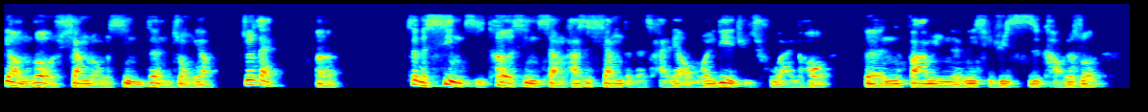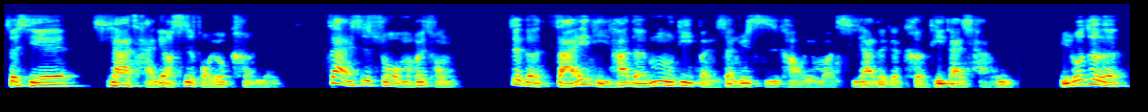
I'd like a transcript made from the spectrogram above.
要能够有相容性，这很重要。就在呃这个性质特性上，它是相等的材料，我们会列举出来，然后跟发明人一起去思考，就说这些其他材料是否有可能。再是说，我们会从这个载体它的目的本身去思考有没有其他的一个可替代产物。比如说这个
